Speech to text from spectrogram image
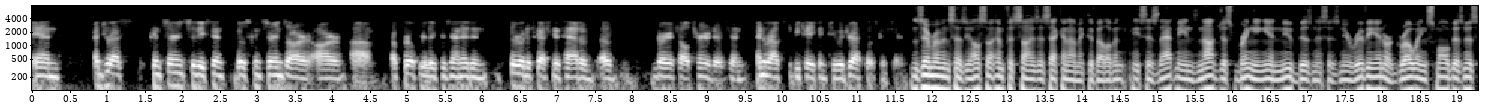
and address concerns to the extent those concerns are are um, appropriately presented and thorough discussion is had of, of various alternatives and, and routes to be taken to address those concerns. Zimmerman says he also emphasizes economic development. He says that means not just bringing in new businesses near Rivian or growing small business,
